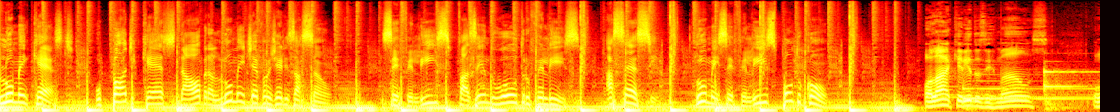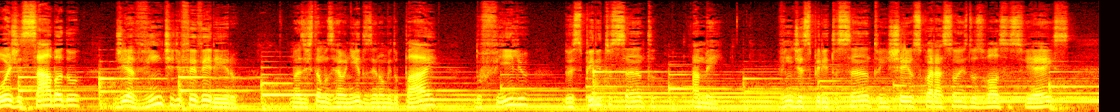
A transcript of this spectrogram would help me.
Lumencast, o podcast da obra Lumen de Evangelização. Ser feliz fazendo o outro feliz. Acesse lumencerfeliz.com. Olá, queridos irmãos. Hoje, sábado, dia 20 de fevereiro, nós estamos reunidos em nome do Pai, do Filho, do Espírito Santo. Amém. Vinde, Espírito Santo, enchei os corações dos vossos fiéis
